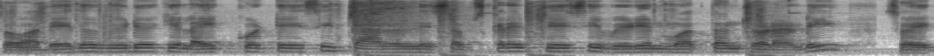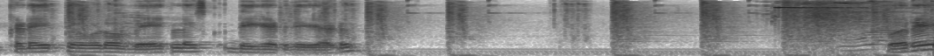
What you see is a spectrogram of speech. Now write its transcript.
సో అదేదో వీడియోకి లైక్ కొట్టేసి ఛానల్ని సబ్స్క్రైబ్ చేసి వీడియోని మొత్తం చూడండి. సో ఎక్కడైతే ఎవడో వెహికల్ దిగాడు దిగాడు. ఒరే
